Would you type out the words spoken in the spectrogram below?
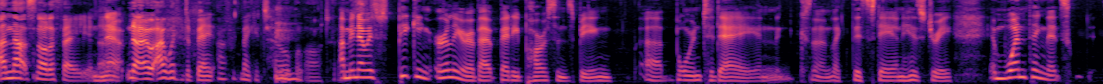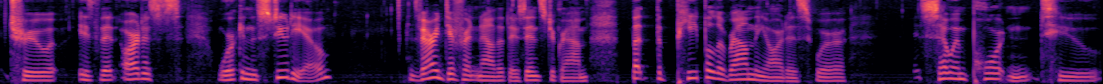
And that's not a failure. No, no, no I wouldn't been. I would make a terrible artist. I mean, I was speaking earlier about Betty Parsons being uh, born today and like this day in history. And one thing that's true is that artists work in the studio It's very different now that there's Instagram, but the people around the artists were so important to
